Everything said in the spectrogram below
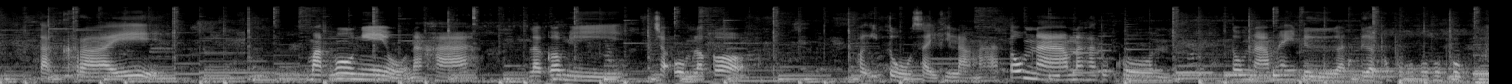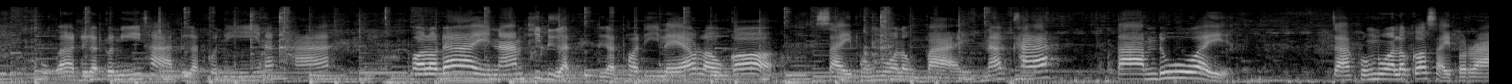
ๆตะไคร้หมักง่เงียวนะคะ แล้วก็มีชะอมแล้วก็ผักอีตูใส่ทีหลังนะคะ ต้มน้ำนะคะ ทุกคนต้มน้ำให้เดือดเดือดปุบปุบปุบปุบปุบปุบเดือดกว่านี้ค่ะ เดือดกว่านี้นะคะ พอเราได้น้ำที่เดือดเดือดพอดีแล้วเราก็ใส่ผงนัวลงไปนะคะ ตามด้วย จากผงนัวแล้วก็ใส่ปลาร้า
